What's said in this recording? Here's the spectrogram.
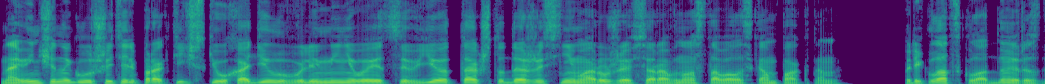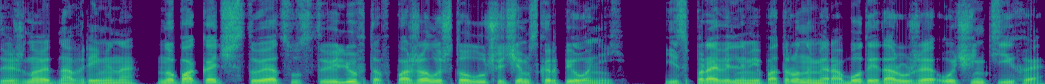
Навинченный глушитель практически уходил в алюминиевое цевье, так что даже с ним оружие все равно оставалось компактным. Приклад складной и раздвижной одновременно, но по качеству и отсутствию люфтов, пожалуй, что лучше, чем Скорпионий. И с правильными патронами работает оружие очень тихо,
